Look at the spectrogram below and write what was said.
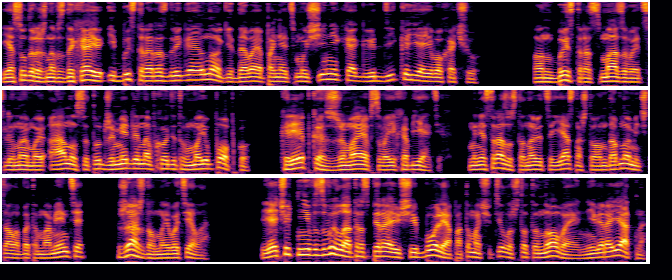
Я судорожно вздыхаю и быстро раздвигаю ноги, давая понять мужчине, как дико я его хочу. Он быстро смазывает слюной мой анус и тут же медленно входит в мою попку, крепко сжимая в своих объятиях. Мне сразу становится ясно, что он давно мечтал об этом моменте, жаждал моего тела. Я чуть не взвыла от распирающей боли, а потом ощутила что-то новое, невероятно.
